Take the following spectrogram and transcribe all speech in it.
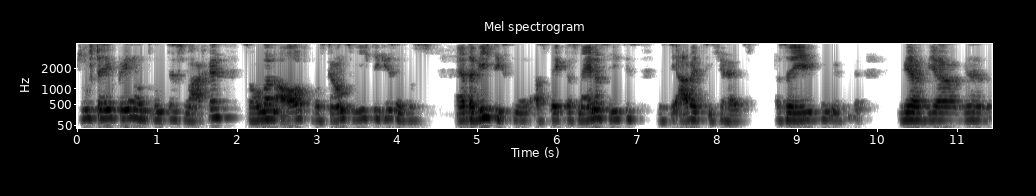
zuständig bin und und das mache, sondern auch was ganz wichtig ist und was einer der wichtigsten Aspekte aus meiner Sicht ist, ist die Arbeitssicherheit. Also ich, wir, wir, wir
